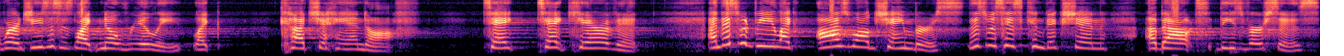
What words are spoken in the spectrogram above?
where Jesus is like, no, really, like, cut your hand off, take, take care of it. And this would be like Oswald Chambers. This was his conviction about these verses.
